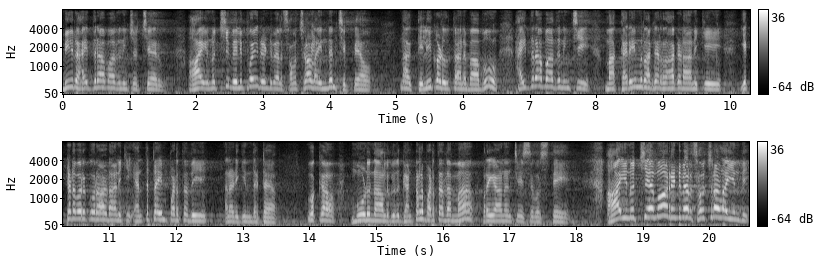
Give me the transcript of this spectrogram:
మీరు హైదరాబాద్ నుంచి వచ్చారు. ఆయన వచ్చి వెళ్ళిపోయి రెండు వేల సంవత్సరాలు అయిందని చెప్పావు. నాకు తెలియక అడుగుతాను బాబు హైదరాబాద్ నుంచి మా కరీంనగర్ రాగడానికి ఎక్కడ వరకు రావడానికి ఎంత టైం పడుతుంది? అని అడిగిందట. ఒక మూడు నాలుగు గంటలు పడుతుందమ్మా ప్రయాణం చేసి వస్తే. ఆయన వచ్చేమో రెండు వేల సంవత్సరాలు అయ్యింది.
